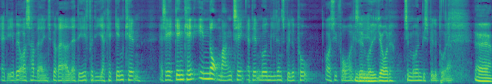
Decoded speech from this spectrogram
at Ebbe også har været inspireret af det, fordi jeg kan genkende, altså jeg kan genkende enormt mange ting af den måde, Milan spillede på, også i forhold til, I den måde, I gjorde det. til måden, vi spillede på, ja. Øh,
